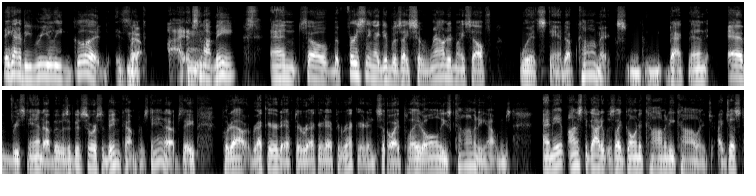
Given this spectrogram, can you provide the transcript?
They got to be really good. It's yeah. like, I, it's mm. not me. And so the first thing I did was I surrounded myself with stand up comics. Back then, every stand up. It was a good source of income for stand ups. They put out record after record after record. And so I played all these comedy albums. And it, honest to God, it was like going to comedy college. I just,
